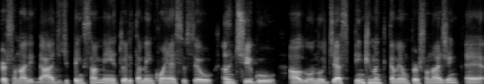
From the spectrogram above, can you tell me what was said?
personalidade, de pensamento. Ele também conhece o seu antigo aluno Jess Pinkman, que também é um personagem, é,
